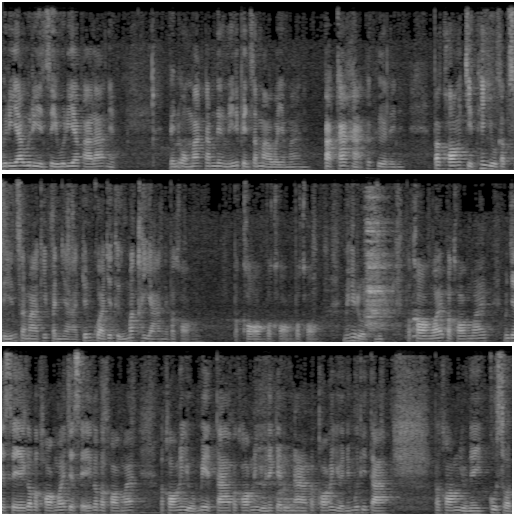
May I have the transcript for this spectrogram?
วิริยะวิริยินทรีย์วิริยะภาระเนี่ยเป็นองค์มรรคน้ำหนึ่งนี้ที่เป็นสัมมาวายมะเนี่ยปักข้าหะก็คืออะไรเนี่ยประคองจิตให้อยู่กับศีลสมาธิปัญญา จนกว่าจะถึงมรรคยานเนี่ยประคอง ประคองประคองประคอง ไม่ให้หลุด ประคองไว้ประคองไว้ มันจะเซก็ประคองไว้จะเซก็ประคองไว้ ประคองให้อยู่เมตตา ประคองให้อยู่ในกรุณา ประคองให้อยู่ในมุทิตา ประคองอยู่ในกุศล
